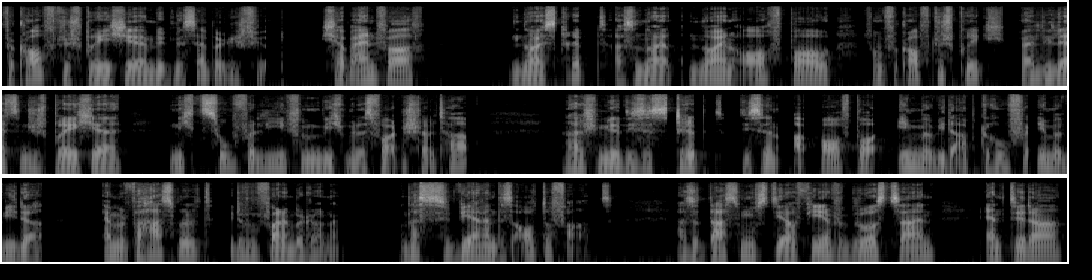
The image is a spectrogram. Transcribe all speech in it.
Verkaufsgespräche mit mir selber geführt. Ich habe einfach ein neues Skript, also einen neuen Aufbau vom Verkaufsgespräch, weil die letzten Gespräche nicht so verliefen, wie ich mir das vorgestellt habe. Dann habe ich mir dieses Skript, diesen Aufbau immer wieder abgerufen, immer wieder. Einmal verhaspelt, wieder von vorne begonnen. Und das während des Autofahrens. Also das muss dir auf jeden Fall bewusst sein. Entweder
